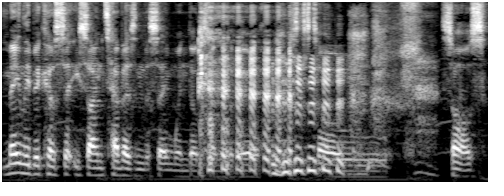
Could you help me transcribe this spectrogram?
Mainly because City signed Tevez in the same window. so, soz.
